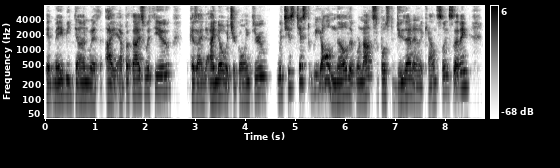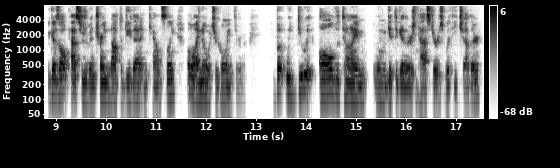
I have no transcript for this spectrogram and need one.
It may be done with I empathize with you because I, I know what you're going through, which is just we all know that we're not supposed to do that in a counseling setting because all pastors have been trained not to do that in counseling. Oh, I know what you're going through. But we do it all the time when we get together as pastors with each other.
